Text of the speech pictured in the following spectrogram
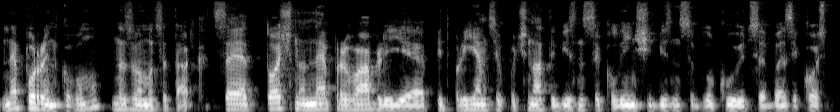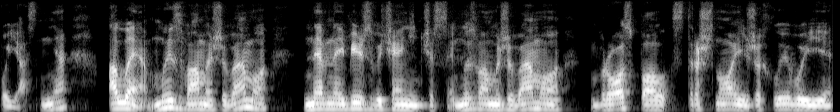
не по ринковому, називаємо це так. Це точно не приваблює підприємців починати бізнеси, коли інші бізнеси блокуються без якогось пояснення. Але ми з вами живемо не в найбільш звичайні часи. Ми з вами живемо в розпал страшної, жахливої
